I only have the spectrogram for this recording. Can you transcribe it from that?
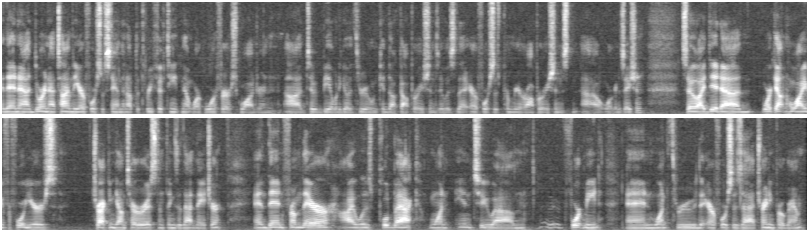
And then uh, during that time, the Air Force was standing up the 315th Network Warfare Squadron uh, to be able to go through and conduct operations. It was the Air Force's premier operations uh, organization. So I did uh, worked out in Hawaii for four years, tracking down terrorists and things of that nature. And then from there, I was pulled back, went into um, Fort Meade, and went through the Air Force's uh, training program,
